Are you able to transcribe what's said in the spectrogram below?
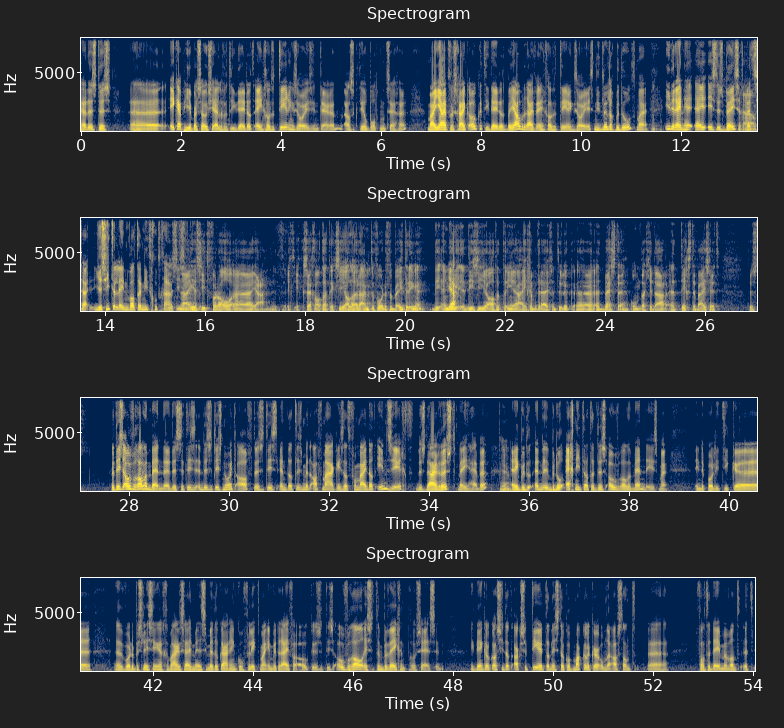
Ja, dus, dus eh, ik heb hier bij Social Elephant het idee dat één grote teringzooi is intern. Als ik het heel bot moet zeggen. Maar jij hebt waarschijnlijk ook het idee dat bij jouw bedrijf één grote teringzooi is. Niet lullig bedoeld, maar iedereen is dus bezig met... zijn- Je ziet alleen wat er niet goed gaat. Dus, je ziet je ziet vooral, eh, ja, ik, ik zeg altijd, ik zie alle ruimte voor de verbeteringen. Die, en Ja. die, die zie je altijd in je eigen bedrijf natuurlijk eh, het beste, omdat je daar het dichtst bij zit. Dus Het is overal een bende, dus het is, dus het is nooit af. Dus het is, en dat is met afmaken, is dat voor mij dat inzicht, dus daar rust mee hebben. ja. En ik bedoel, en ik bedoel echt niet dat het dus overal een bende is, maar in de politiek eh, eh, worden beslissingen gemaakt. Er zijn mensen met elkaar in conflict, maar in bedrijven ook. Dus het is, overal is het een bewegend proces. En ik denk ook als je dat accepteert, dan is het ook wat makkelijker om daar afstand eh, van te nemen. Want het,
